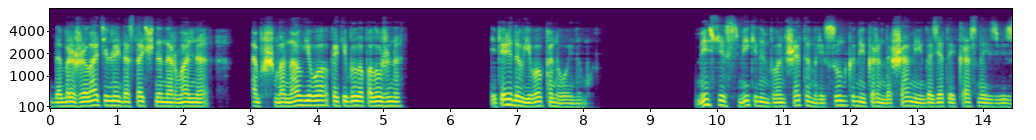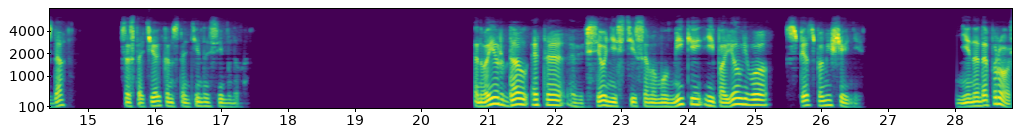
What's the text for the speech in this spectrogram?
доброжелательно и достаточно нормально обшмонал его, как и было положено, и передал его конвойному. Вместе с Микиным планшетом, рисунками, карандашами и газетой «Красная звезда» со статьей Константина Симонова. Конвоир дал это все нести самому Мике и повел его в спецпомещение. Не на допрос,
